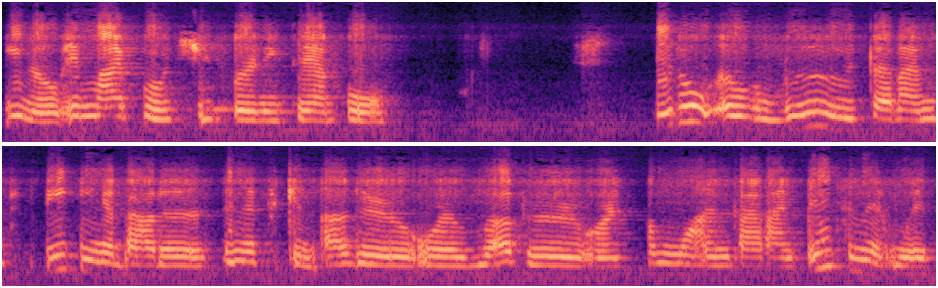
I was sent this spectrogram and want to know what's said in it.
you know, in my poetry, for an example, it'll allude that I'm speaking about a significant other or a lover or someone that I'm intimate with,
